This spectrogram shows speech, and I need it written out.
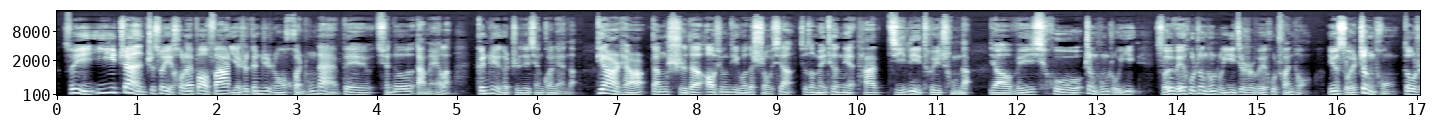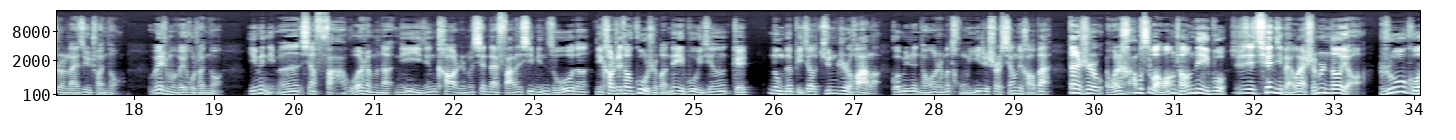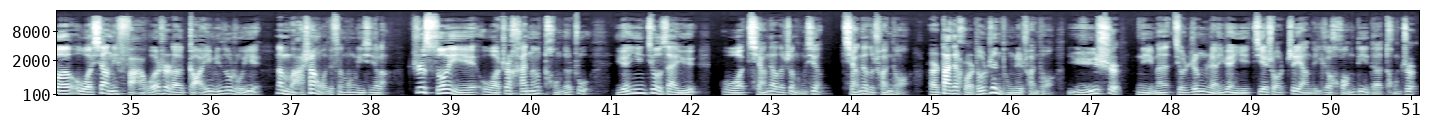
所以一战之所以后来爆发，也是跟这种缓冲带被全都打没了，跟这个直接相关联的。第二条，当时的奥匈帝国的首相叫做梅特涅，他极力推崇的要维护正统主义。所谓维护正统主义，就是维护传统，因为所谓正统都是来自于传统。为什么维护传统？因为你们像法国什么的，你已经靠什么现代法兰西民族等，你靠这套故事把内部已经给弄得比较均质化了，国民认同什么统一这事儿相对好办。但是我这哈布斯堡王朝内部这些千奇百怪，什么人都有。如果我像你法国似的搞一民族主义，那马上我就分崩离析了。之所以我这还能统得住，原因就在于我强调的正统性，强调的传统。而大家伙都认同这传统，于是你们就仍然愿意接受这样的一个皇帝的统治，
